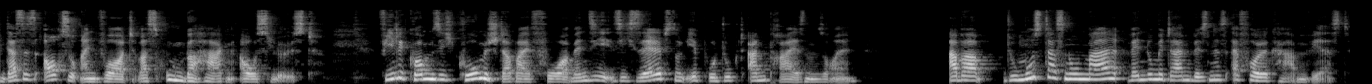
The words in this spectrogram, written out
Das ist auch so ein Wort, was Unbehagen auslöst. Viele kommen sich komisch dabei vor, wenn sie sich selbst und ihr Produkt anpreisen sollen. Aber du musst das nun mal, wenn du mit deinem Business Erfolg haben wirst.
